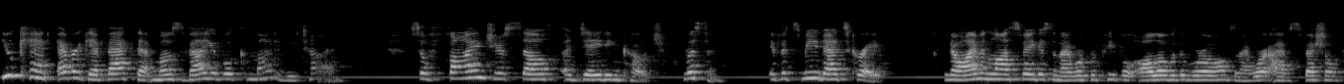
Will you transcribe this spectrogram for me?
you can't ever get back that most valuable commodity time. So find yourself a dating coach. Listen, if it's me, that's great. You know, I'm in Las Vegas and I work with people all over the world, and I work. I have special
